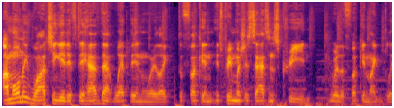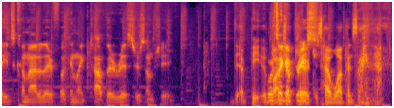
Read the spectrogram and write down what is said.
I'm only watching it if they have that weapon where like the fucking it's pretty much Assassin's Creed where the fucking like blades come out of their fucking like top of their wrist or some shit. There a Or it's bunch like a of brace. characters have weapons like that.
